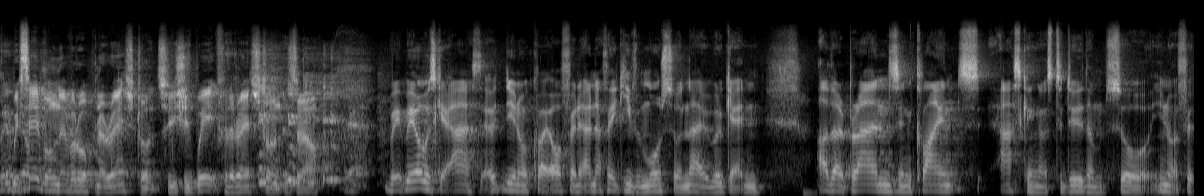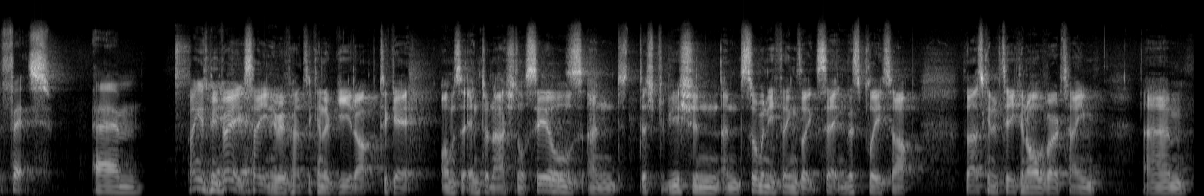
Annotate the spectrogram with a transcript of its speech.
We said we'll never open a restaurant, so you should wait for the restaurant as well. Yeah. We, we always get asked, uh, you know, quite often, and I think even more so now, we're getting other brands and clients asking us to do them. So, you know, if it fits. Um, I think it's been very exciting. We've had to kind of gear up to get almost international sales and distribution and so many things like setting this place up that's kind of taken all of our time. Um,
